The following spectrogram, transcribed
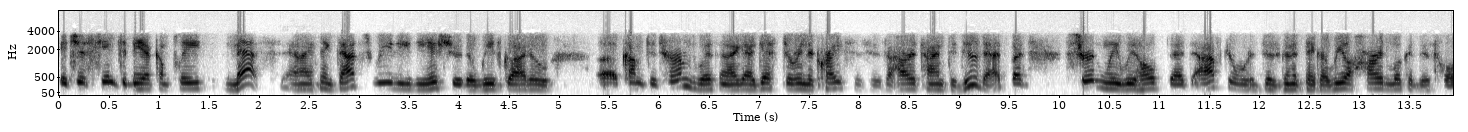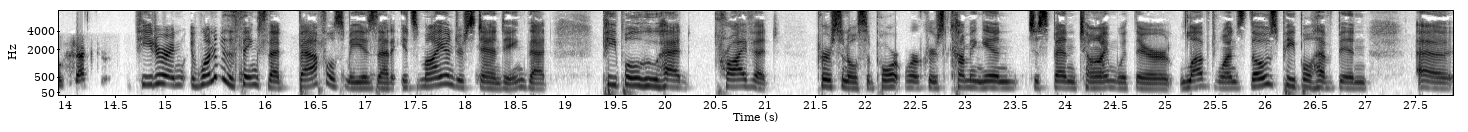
It just seemed to be a complete mess. And I think that's really the issue that we've got to uh, come to terms with. And I, I guess during the crisis is a hard time to do that. But certainly we hope that afterwards there's going to take a real hard look at this whole sector. Peter, and one of the things that baffles me is that it's my understanding that people who had private personal support workers coming in to spend time with their loved ones. Those people have been uh,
